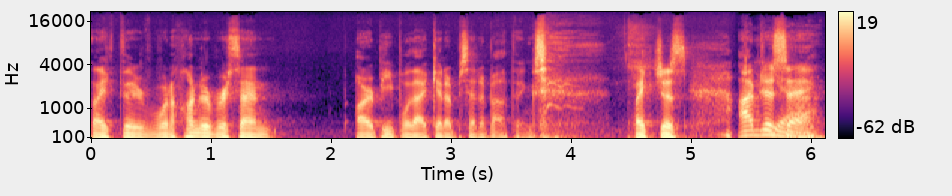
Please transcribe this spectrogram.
like there 100% are people that get upset about things. like just, I'm just Yeah. saying.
